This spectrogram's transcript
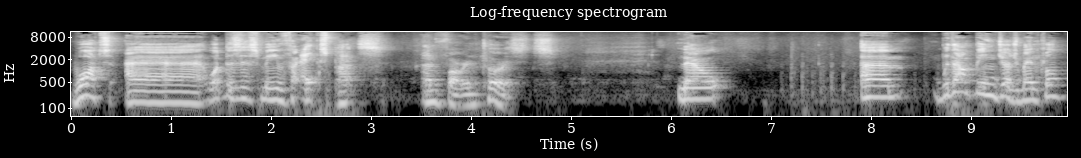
what uh, what does this mean for expats and foreign tourists. Now, um, without being judgmental,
